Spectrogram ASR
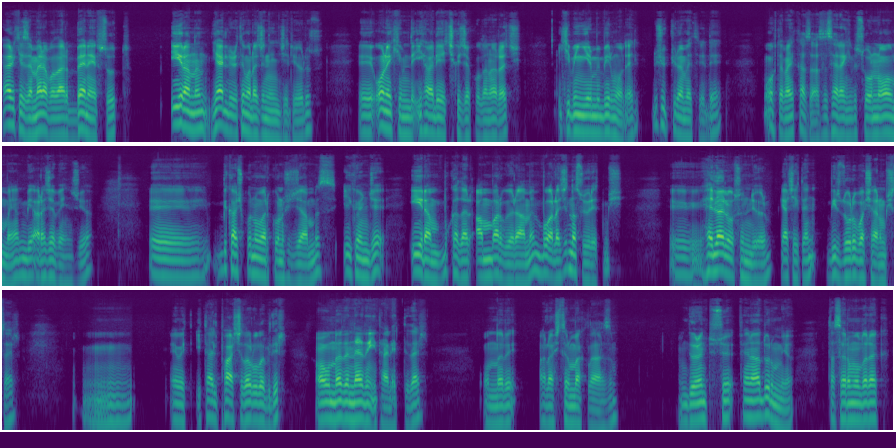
Herkese merhabalar, ben Efsut. İran'ın yerli üretim aracını inceliyoruz. Ee, 10 Ekim'de ihaleye çıkacak olan araç 2021 model, düşük kilometreli, muhtemel kazasız herhangi bir sorunu olmayan bir araca benziyor. Ee, birkaç konu var konuşacağımız. İlk önce İran bu kadar ambargoya rağmen bu aracı nasıl üretmiş? Ee, helal olsun diyorum. Gerçekten bir zoru başarmışlar. Evet, ithal parçalar olabilir. Ama bunları da nereden ithal ettiler? Onları araştırmak lazım. Görüntüsü fena durmuyor. Tasarım olarak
